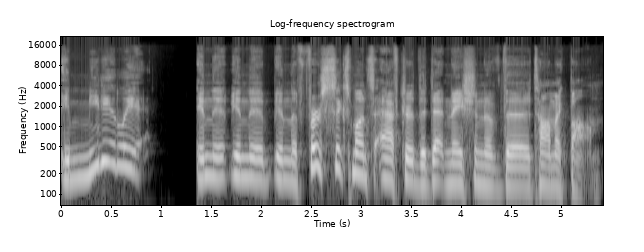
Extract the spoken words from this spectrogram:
immediately in the in the in the first six months after the detonation of the atomic bomb.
